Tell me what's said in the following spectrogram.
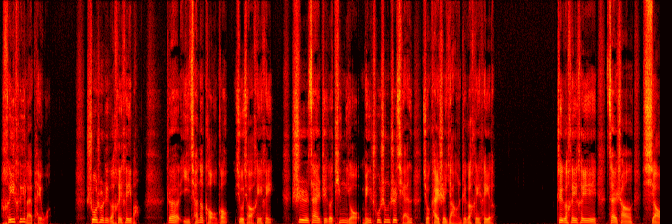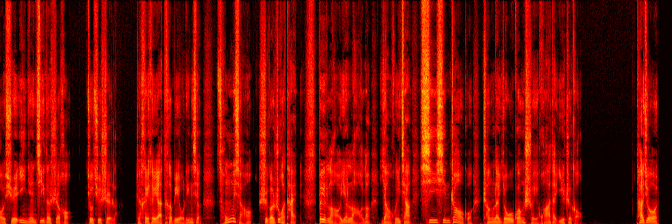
黑黑来陪我，说说这个黑黑吧。这以前的狗狗就叫黑黑，是在这个听友没出生之前就开始养这个黑黑了。这个黑黑在上小学一年级的时候就去世了。这黑黑啊特别有灵性，从小是个弱胎，被姥爷姥姥养回家，悉心照顾，成了油光水滑的一只狗。他就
